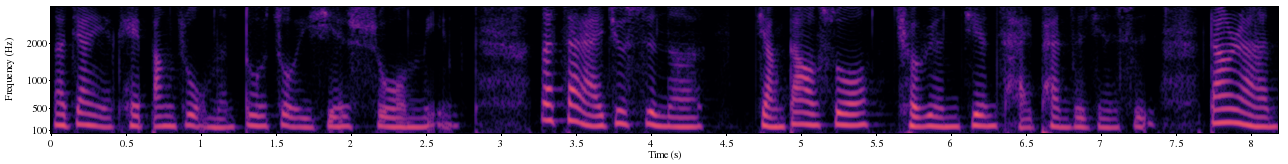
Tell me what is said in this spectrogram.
那这样也可以帮助我们多做一些说明。那再来就是呢。讲到说球员兼裁判这件事，当然，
